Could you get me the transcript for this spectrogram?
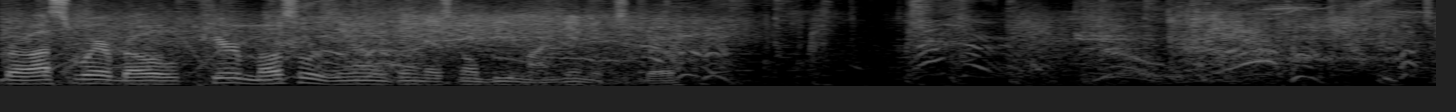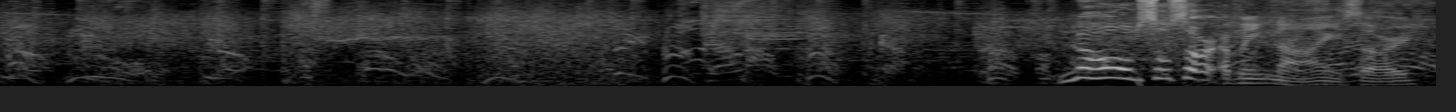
Bro, I swear, bro, pure muscle is the only thing that's gonna be my gimmicks, bro. No, I'm so sorry. I mean, nah, I ain't sorry.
